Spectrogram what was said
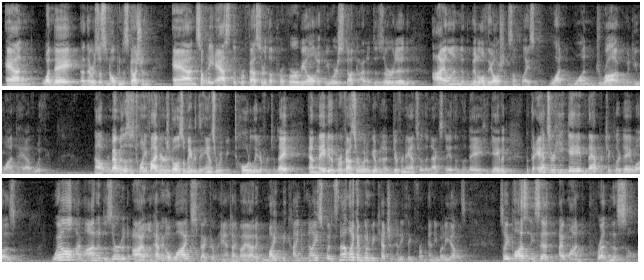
And one day uh, there was just an open discussion, and somebody asked the professor the proverbial if you were stuck on a deserted island in the middle of the ocean someplace, what one drug would you want to have with you? Now, remember, this is 25 years ago, so maybe the answer would be totally different today, and maybe the professor would have given a different answer the next day than the day he gave it. But the answer he gave that particular day was well, I'm on a deserted island. Having a wide spectrum antibiotic might be kind of nice, but it's not like I'm going to be catching anything from anybody else. So he paused and he said, I want prednisone.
